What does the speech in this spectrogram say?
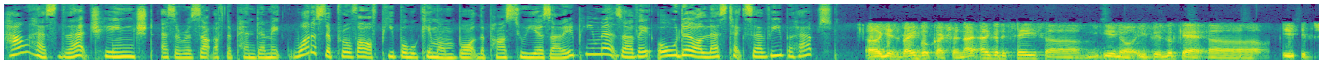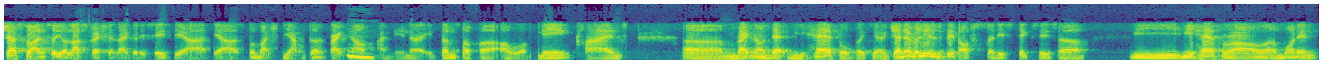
How has that changed as a result of the pandemic? What is the profile of people who came on board the past two years? Are they PMETs? Are they older or less tech savvy, perhaps? Uh, yes, very good question. I, I got to say, uh, you know, if you look at, uh, it, just to answer your last question, I got to say they are they are so much younger right mm. now. I mean, uh, in terms of uh, our main clients, um, right now that we have over here, generally a little bit of statistics is uh, we we have around uh, more than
